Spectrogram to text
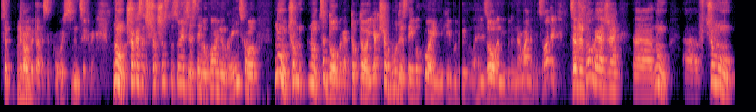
це треба питатися в когось з Мінцифри. Ну, що, що, що стосується стейблкоїну українського, ну, чом, ну, це добре. Тобто, якщо буде стейблкоін, який буде легалізований, буде нормально працювати, це вже ж добре, адже е, ну, е, в чому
